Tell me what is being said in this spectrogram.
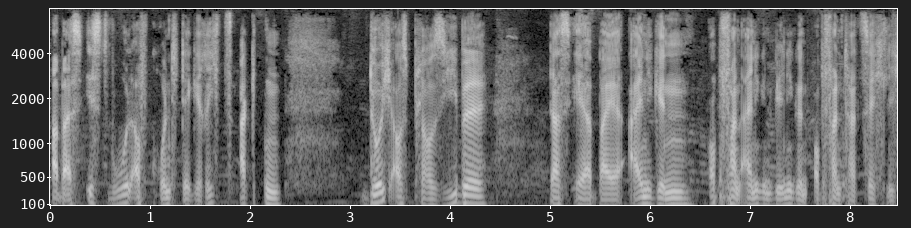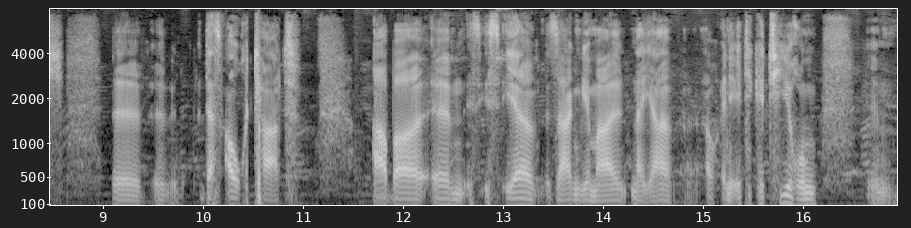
Aber es ist wohl aufgrund der Gerichtsakten durchaus plausibel, dass er bei einigen Opfern, einigen wenigen Opfern tatsächlich äh, äh, das auch tat. Aber ähm, es ist eher, sagen wir mal, naja, auch eine Etikettierung. Ähm,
